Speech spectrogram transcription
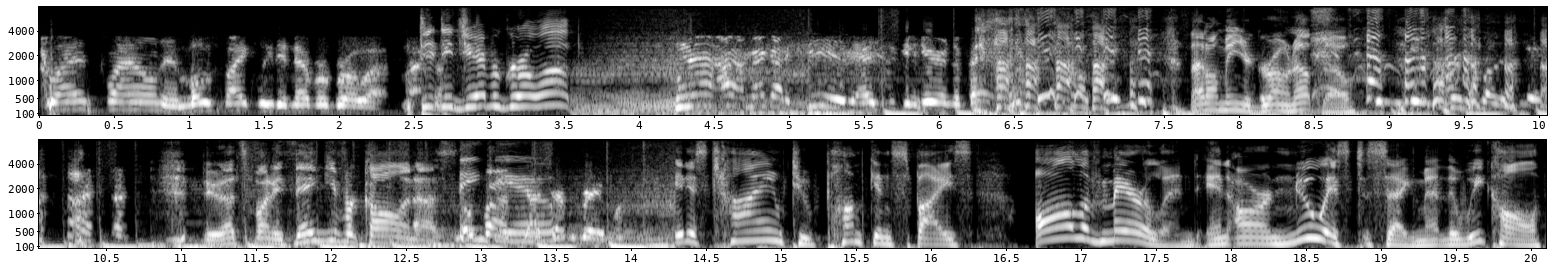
Class clown and most likely to never grow up. Did, did you ever grow up? Nah, I, I mean, I got a kid, as you can hear in the background. That don't mean you're grown up though, Pretty much, yeah. dude. That's funny. Thank you for calling us. Thank Bye, guys. you. Have a great one. It is time to pumpkin spice all of Maryland in our newest segment that we call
